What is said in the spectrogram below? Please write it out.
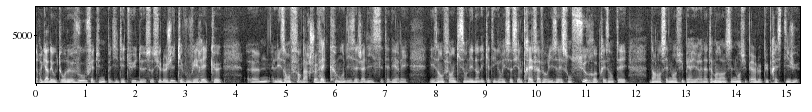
regarder autour de vous, faites une petite étude sociologique et vous verrez que les enfants d'archevêques, comme on disait jadis, c'est-à-dire les, enfants qui sont nés dans des catégories sociales très favorisées, sont surreprésentés dans l'enseignement supérieur, et notamment dans l'enseignement supérieur le plus prestigieux.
